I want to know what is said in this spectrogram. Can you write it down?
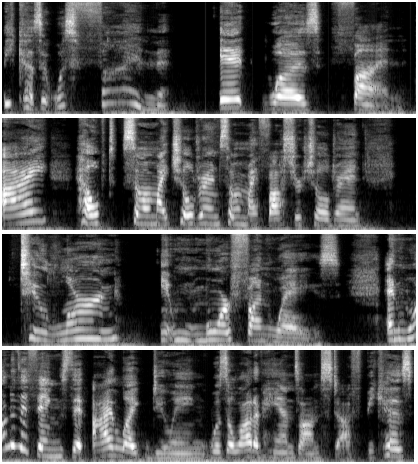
because it was fun. It was fun. I helped some of my children, some of my foster children to learn in more fun ways. And one of the things that I like doing was a lot of hands on stuff because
